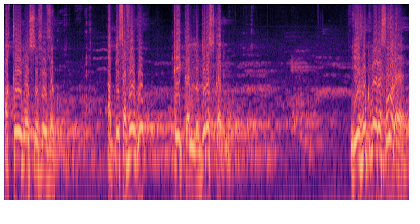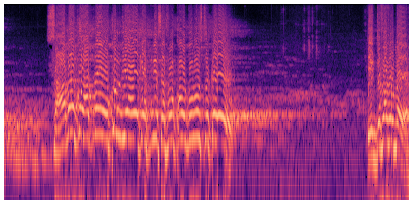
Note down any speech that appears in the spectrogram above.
اقیم و صفوفکم، اپنی صفوں کو ٹھیک کر لو، درست کر لو۔ یہ حکم رسول ہے۔ صحابہ کو آپ نے حکم دیا ہے کہ اپنی صفوں کو درست کرو۔ ایک دفعہ فرمایا،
